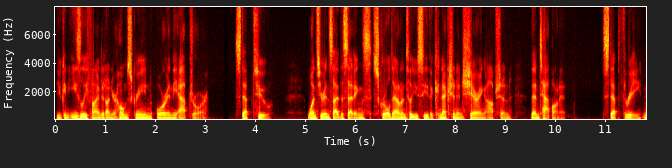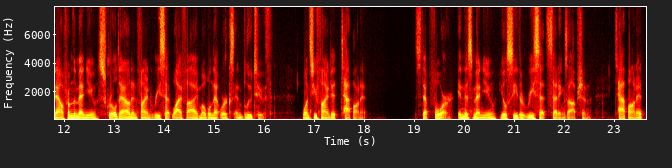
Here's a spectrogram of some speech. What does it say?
You can easily find it on your home screen or in the app drawer. Step 2. Once you're inside the settings, scroll down until you see the Connection and Sharing option, then tap on it. Step 3. Now from the menu, scroll down and find Reset Wi-Fi, Mobile Networks, and Bluetooth. Once you find it, tap on it. Step 4. In this menu, you'll see the Reset Settings option. Tap on it,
